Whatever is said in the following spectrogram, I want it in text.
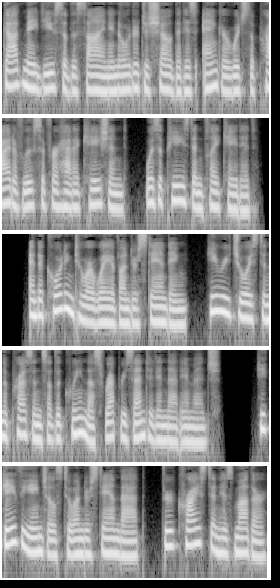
God made use of the sign in order to show that his anger, which the pride of Lucifer had occasioned, was appeased and placated. And according to our way of understanding, he rejoiced in the presence of the queen thus represented in that image. He gave the angels to understand that, through Christ and his mother,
